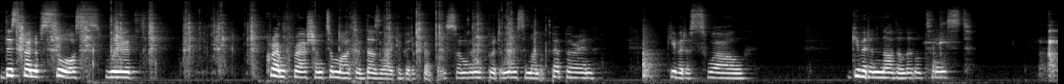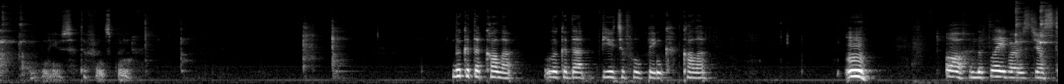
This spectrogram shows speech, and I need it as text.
this kind of sauce with creme fraiche and tomato does like a bit of pepper. So I'm going to put a nice amount of pepper in, give it a swirl, give it another little taste. I'm going to use a different spoon. Look at the color. Look at that beautiful pink color. Mm. Oh, and the flavor is just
